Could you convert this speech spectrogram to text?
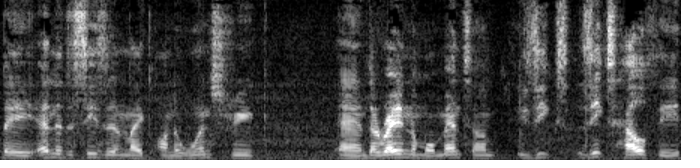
they ended the season like on a win streak, and they're riding the momentum. Zeke's Zeke's healthy.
